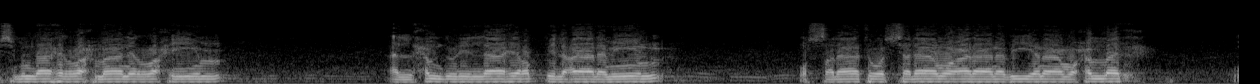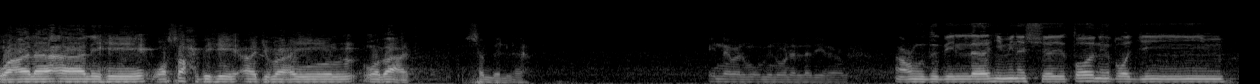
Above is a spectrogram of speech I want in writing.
بسم الله الرحمن الرحيم. الحمد لله رب العالمين. والصلاة والسلام على نبينا محمد وعلى آله وصحبه أجمعين. وبعد. بسم الله. إنما المؤمنون الذين أعوذ بالله من الشيطان الرجيم.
